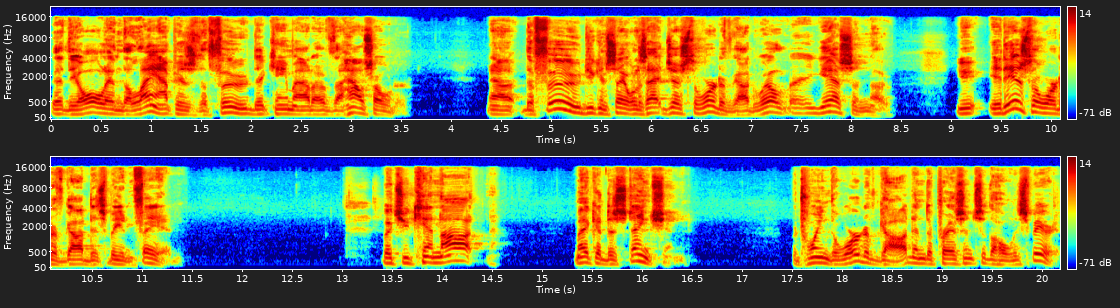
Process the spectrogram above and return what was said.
that the oil in the lamp is the food that came out of the householder. Now, the food, you can say, well, is that just the Word of God? Well, uh, yes and no. You, it is the Word of God that's being fed. But you cannot make a distinction between the Word of God and the presence of the Holy Spirit.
